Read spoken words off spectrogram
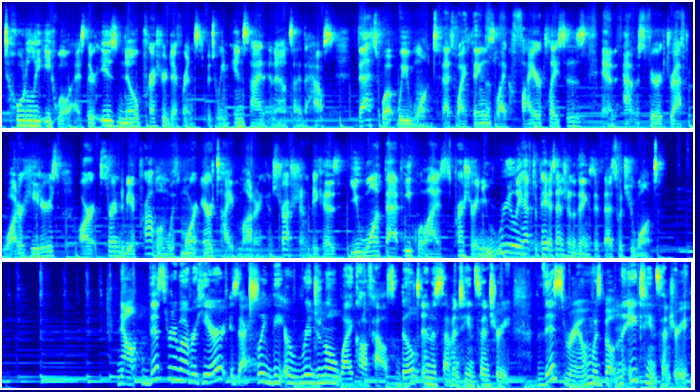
totally equalized. There is no pressure difference between inside and outside the house. That's what we want. That's why things like fireplaces and atmospheric draft water heaters are starting to be a problem with more airtight modern construction because you want that equalized pressure and you really have to pay attention to things if that's what you want. Now, this room over here is actually the original Wyckoff house built in the 17th century. This room was built in the 18th century.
